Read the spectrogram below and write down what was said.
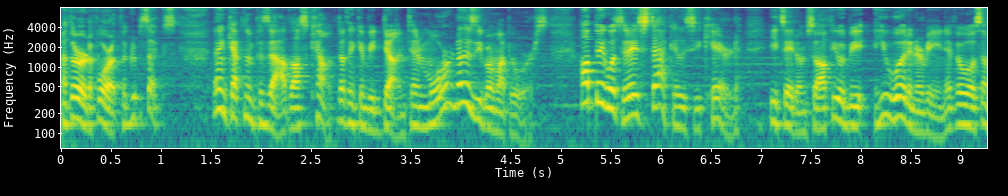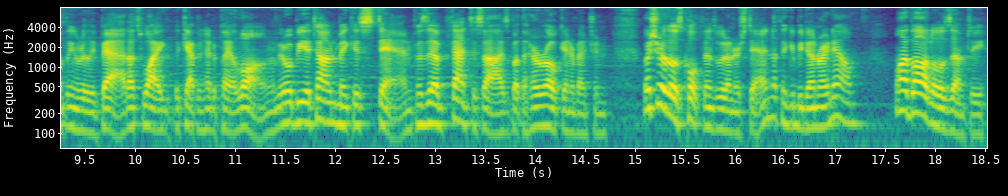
a third, a fourth, a group of six. Then Captain Pizab lost count. Nothing can be done. Ten more? Another zebra might be worse. How big was today's stack? At least he cared. He'd say to himself he would be he would intervene if it was something really bad. That's why the captain had to play along. There would be a time to make his stand. Pizab fantasized about the heroic intervention. But sure those Koltvins would understand. Nothing can be done right now. My bottle is empty.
